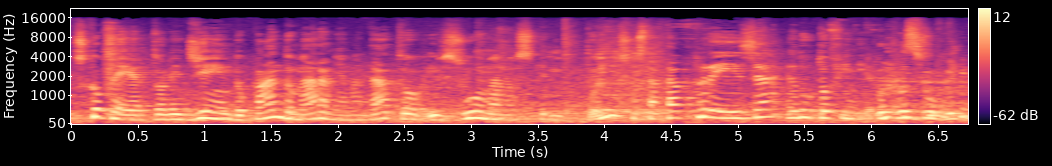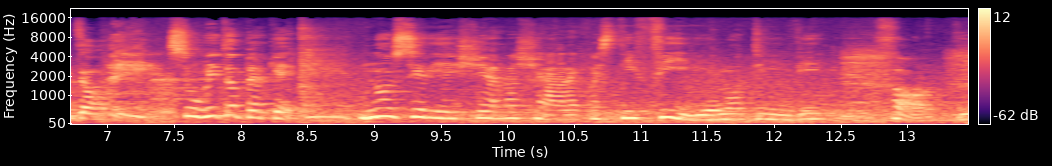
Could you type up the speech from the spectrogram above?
scoperto leggendo quando Mara mi ha mandato il suo manoscritto, io sono stata presa e ho dovuto finirlo subito, subito perché non si riesce a lasciare questi fili emotivi forti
